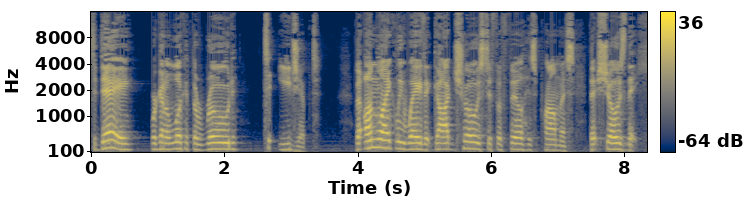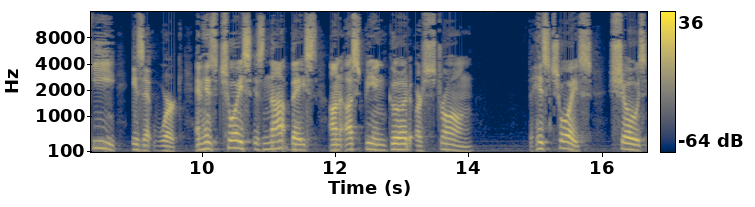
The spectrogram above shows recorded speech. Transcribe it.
Today, we're going to look at the road to Egypt. The unlikely way that God chose to fulfill his promise that shows that he is at work. And his choice is not based on us being good or strong, but his choice shows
